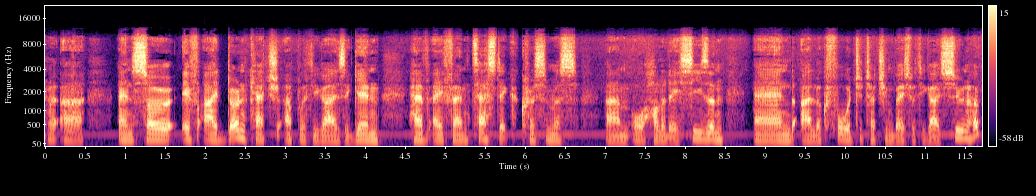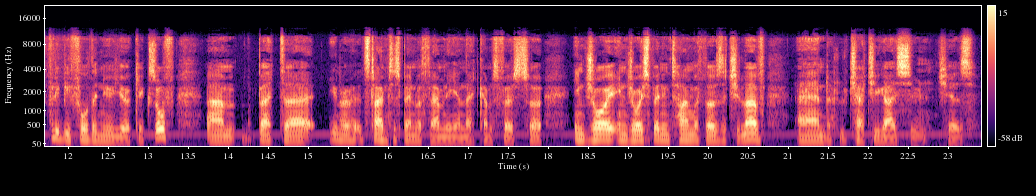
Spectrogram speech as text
uh, and so if I don't catch up with you guys again, have a fantastic Christmas um, or holiday season and I look forward to touching base with you guys soon, hopefully before the new year kicks off. Um, but uh, you know, it's time to spend with family, and that comes first. So enjoy, enjoy spending time with those that you love, and chat to you guys soon. Cheers.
